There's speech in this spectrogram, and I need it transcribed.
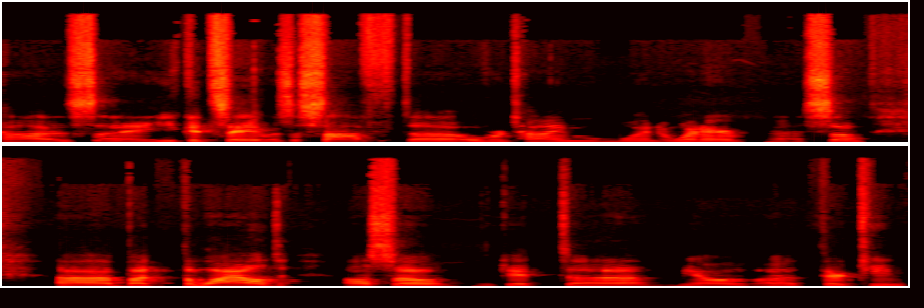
Uh, so you could say it was a soft uh, overtime win- winner. Uh, so, uh, but the Wild also get uh, you know a 13th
